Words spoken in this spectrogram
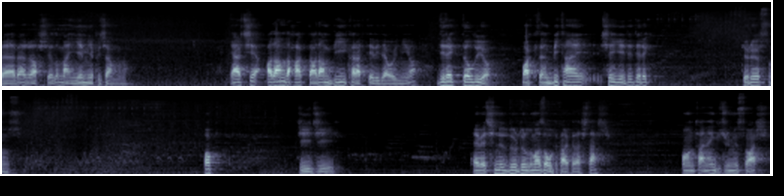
Beraber rushlayalım ben yem yapacağım bunu. Gerçi adam da haklı adam B karakteriyle oynuyor. Direkt dalıyor. Bak yani bir tane şey yedi direkt görüyorsunuz. Hop. GG. Evet şimdi durdurulmaz olduk arkadaşlar. 10 tane gücümüz var.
